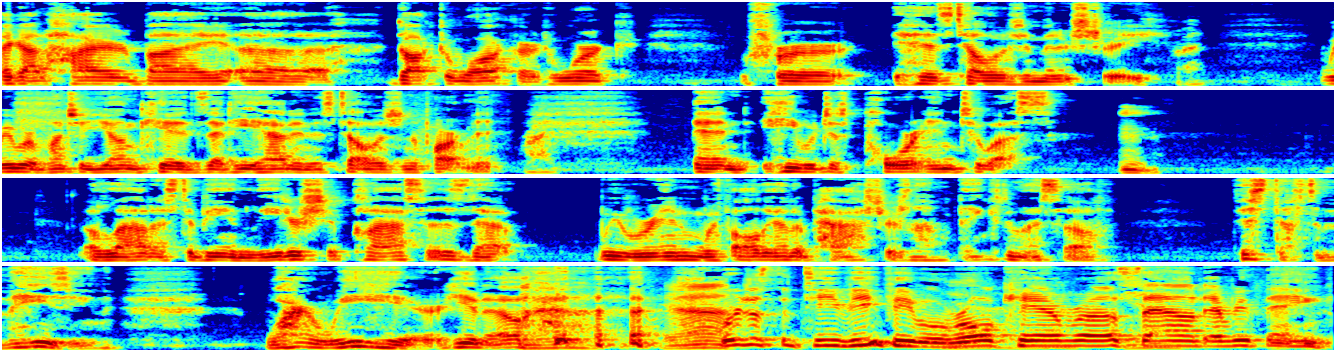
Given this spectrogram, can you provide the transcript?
I got hired by, uh, Dr. Walker to work for his television ministry. Right. We were a bunch of young kids that he had in his television department Right. and he would just pour into us. Mm. Allowed us to be in leadership classes that we were in with all the other pastors. And I'm thinking to myself, this stuff's amazing. Why are we here? You know, Yeah. we're just the TV people, roll camera, sound, everything.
